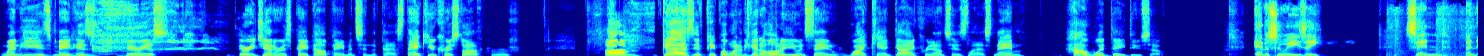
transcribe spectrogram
when he has made his various very generous PayPal payments in the past. Thank you, Christoph. Um, Gaz, if people wanted to get a hold of you and saying, why can't Guy pronounce his last name? How would they do so? ever so easy. Send an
